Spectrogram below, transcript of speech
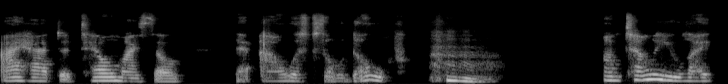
I had to tell myself that I was so dope. Hmm. I'm telling you, like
